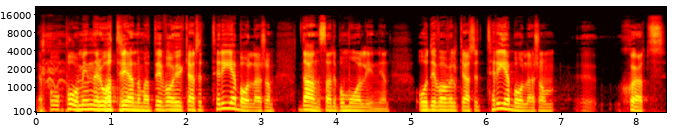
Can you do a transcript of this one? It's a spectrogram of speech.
jag på, påminner återigen om att det var ju kanske tre bollar som dansade på mållinjen. Och det var väl kanske tre bollar som eh, sköts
